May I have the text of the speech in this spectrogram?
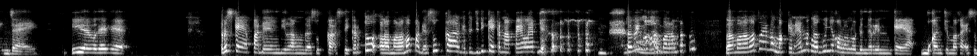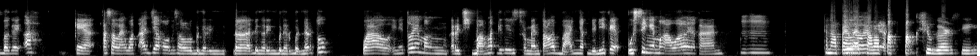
anjay iya makanya kayak terus kayak pada yang bilang nggak suka stiker tuh lama-lama pada suka gitu. Jadi kayak kena pelet gitu. Tapi emang lama-lama tuh lama-lama tuh emang makin enak lagunya kalau lo dengerin kayak bukan cuma kayak sebagai ah kayak asal lewat aja. Kalau misalnya lo benerin eh, dengerin bener-bener tuh wow ini tuh emang rich banget gitu instrumentalnya banyak jadi kayak pusing emang awalnya kan Mm-mm. Kenapa Iya, pelet sama kayak- pak pak sugar sih?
